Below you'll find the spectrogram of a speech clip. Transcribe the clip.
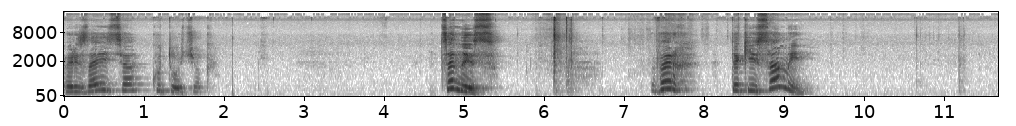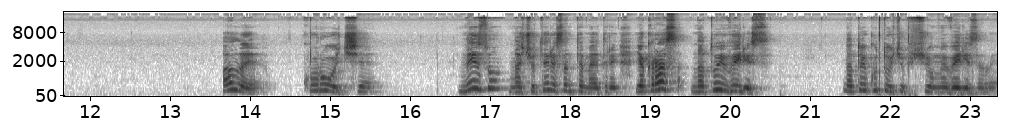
вирізається куточок. Це низ. Верх такий самий, але коротше низу на 4 см, якраз на той виріз, на той куточок, що ми вирізали.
